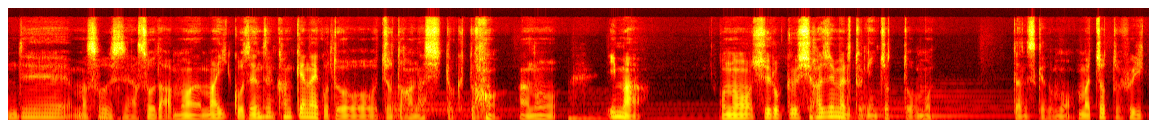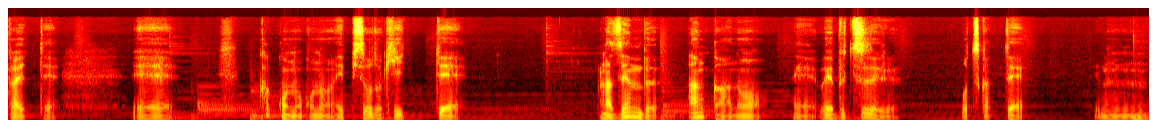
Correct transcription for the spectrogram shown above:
で、まあそうですね、そうだ、まあ、まあ一個全然関係ないことをちょっと話しとくと、あの、今、この収録し始めるときにちょっと思ったんですけども、まあちょっと振り返って、えー、過去のこのエピソード聞いて、まあ、全部アンカーの、えー、ウェブツールを使って、うん、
